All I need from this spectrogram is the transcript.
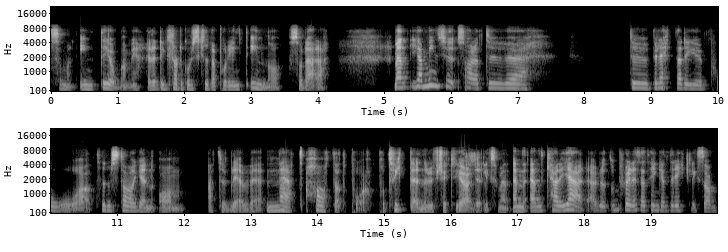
som man inte jobbar med. Eller det är klart det går att skriva på LinkedIn och sådär. Men jag minns ju Sara att du, du berättade ju på Teamsdagen om att du blev näthatad på, på Twitter när du försökte göra det liksom en, en, en karriär där. Då började jag tänka direkt liksom,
